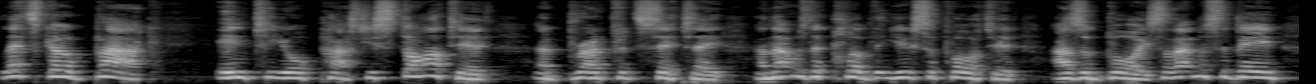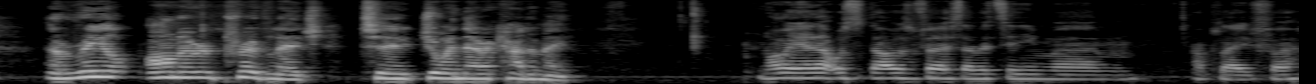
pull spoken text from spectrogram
let's go back into your past. You started at Bradford City, and that was the club that you supported as a boy. So that must have been a real honour and privilege to join their academy. Oh yeah, that was that was the first ever team um, I played for,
